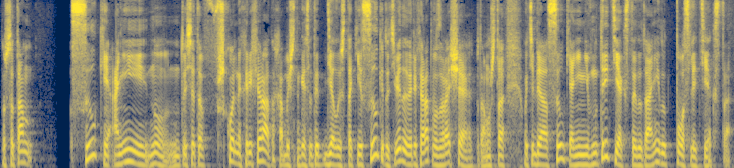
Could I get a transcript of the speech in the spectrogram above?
потому что там ссылки, они, ну, ну, то есть это в школьных рефератах обычно, если ты делаешь такие ссылки, то тебе этот реферат возвращают, потому что у тебя ссылки, они не внутри текста идут, а они идут после текста.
